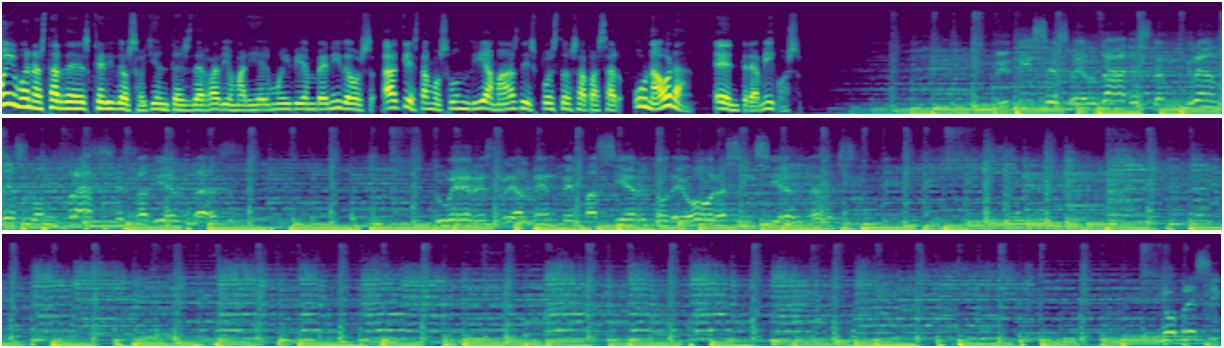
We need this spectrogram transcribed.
muy buenas tardes, queridos oyentes de Radio María, y muy bienvenidos. Aquí estamos un día más dispuestos a pasar una hora entre amigos. Me dices verdades tan grandes con frases abiertas. Tú eres realmente más cierto de horas inciertas. preciso.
